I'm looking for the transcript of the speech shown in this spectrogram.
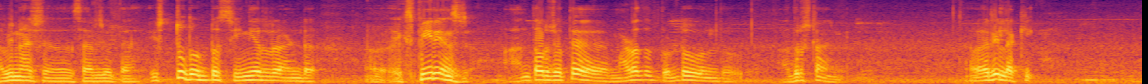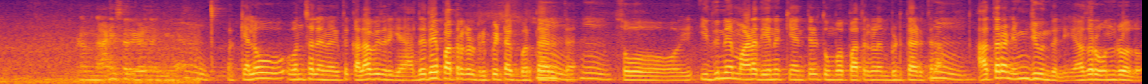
ಅವಿನಾಶ್ ಸರ್ ಜೊತೆ ಇಷ್ಟು ದೊಡ್ಡ ಸೀನಿಯರ್ ಆ್ಯಂಡ್ ಎಕ್ಸ್ಪೀರಿಯನ್ಸ್ಡ್ ಅಂಥವ್ರ ಜೊತೆ ಮಾಡೋದು ದೊಡ್ಡ ಒಂದು ಅದೃಷ್ಟ ನನಗೆ ವೆರಿ ಲಕ್ಕಿ ಕೆಲವು ಒಂದ್ಸಲ ಏನಾಗುತ್ತೆ ಕಲಾವಿದರಿಗೆ ಅದೇ ಪಾತ್ರಗಳು ರಿಪೀಟ್ ಆಗಿ ಬರ್ತಾ ಇರುತ್ತೆ. ಸೊ ಇದನ್ನೇ ಮಾಡೋದು ಏನಕ್ಕೆ ಅಂತೇಳಿ ತುಂಬಾ ಪಾತ್ರಗಳನ್ನ ಬಿಡ್ತಾ ಇರ್ತಾರೆ. ಆ ಥರ ನಿಮ್ಮ ಜೀವನದಲ್ಲಿ ಯಾವ್ದಾದ್ರು ಒಂದು ರೋಲು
